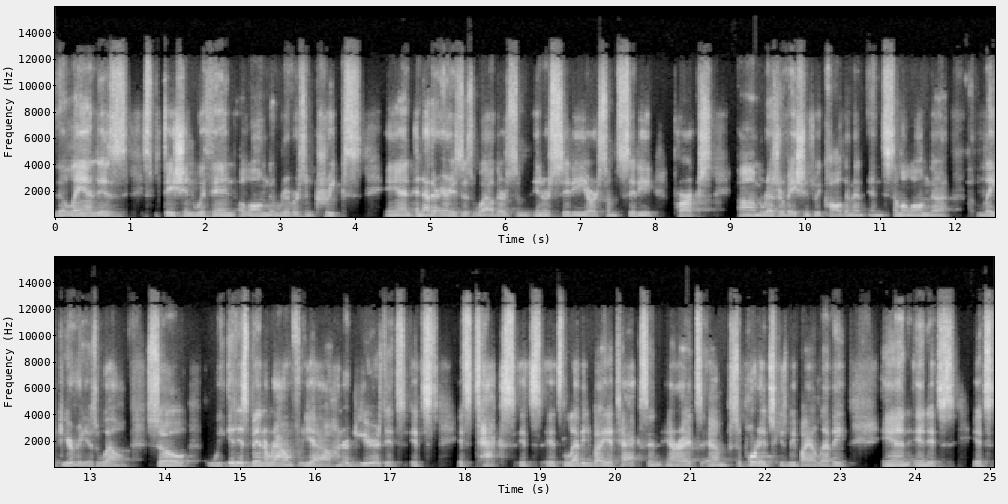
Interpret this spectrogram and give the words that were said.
The land is stationed within along the rivers and creeks and and other areas as well. There's some inner city or some city parks um, reservations, we call them, and, and some along the Lake Erie as well. So we, it has been around for yeah, hundred years. It's it's it's tax. It's it's levied by a tax and or it's um, supported, excuse me, by a levy, and and it's it's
